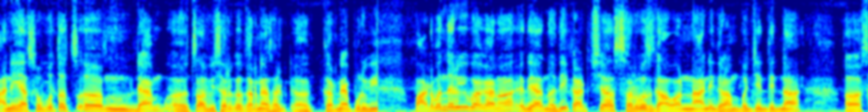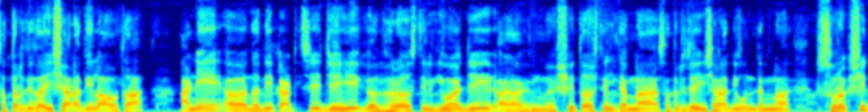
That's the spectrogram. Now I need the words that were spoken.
आणि यासोबतच डॅमचा विसर्ग करण्यासाठी करण्यापूर्वी पाटबंधारे विभागानं या नदीकाठच्या सर्वच गावांना आणि ग्रामपंचायतींना सतर्कतेचा इशारा दिला होता. आणि नदीकाठचे जेही ग- घरं असतील किंवा जेही शेतं असतील त्यांना सतर्कतेचा इशारा देऊन त्यांना सुरक्षित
